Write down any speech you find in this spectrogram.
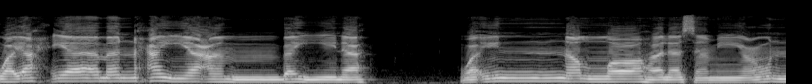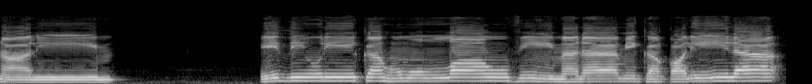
ويحيى من حي عن بينة وإن الله لسميع عليم إذ يريكهم الله في منامك قليلاً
